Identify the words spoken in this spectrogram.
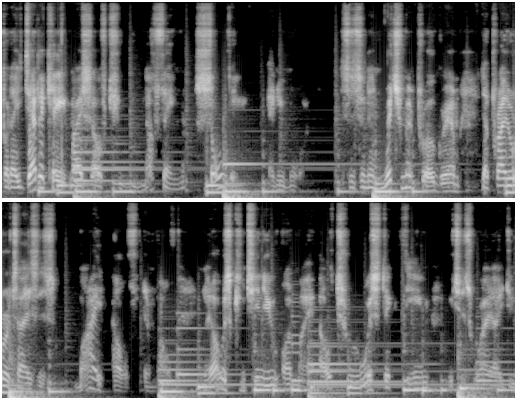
but I dedicate myself to nothing solving anymore. This is an enrichment program that prioritizes my health and wealth. And I always continue on my altruistic theme, which is why I do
